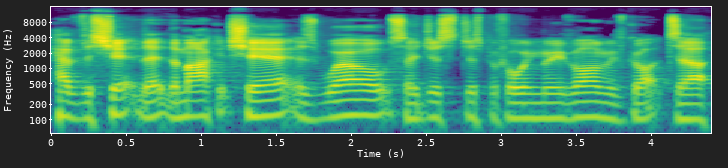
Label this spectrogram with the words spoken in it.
have the share, the, the, market share as well. So just just before we move on, we've got uh,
